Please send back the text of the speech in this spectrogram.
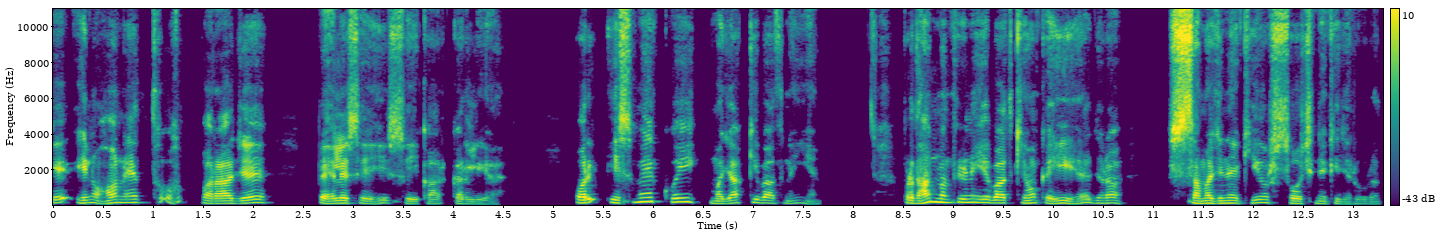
कि इन्होंने तो पराजय पहले से ही स्वीकार कर लिया है। और इसमें कोई मज़ाक की बात नहीं है। प्रधानमंत्री ने यह बात क्यों कही है, जरा समझने की और सोचने की ज़रूरत।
